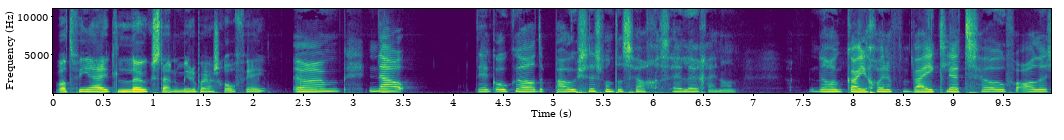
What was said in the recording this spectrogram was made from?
Wat vind jij het leukste aan de middelbare school, Vee? Ehm, nou, ik denk ook wel de pauzes, want dat is wel gezellig. En dan, dan kan je gewoon even bijkletsen over alles.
